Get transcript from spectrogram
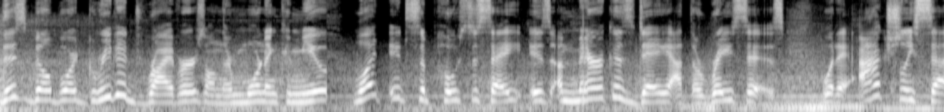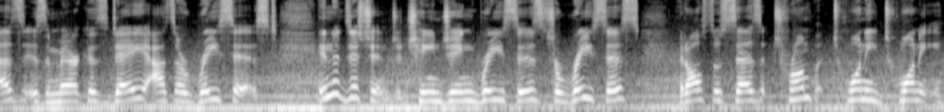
This billboard greeted drivers on their morning commute. What it's supposed to say is America's Day at the races. What it actually says is America's Day as a racist. In addition to changing races to racist, it also says Trump 2020.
